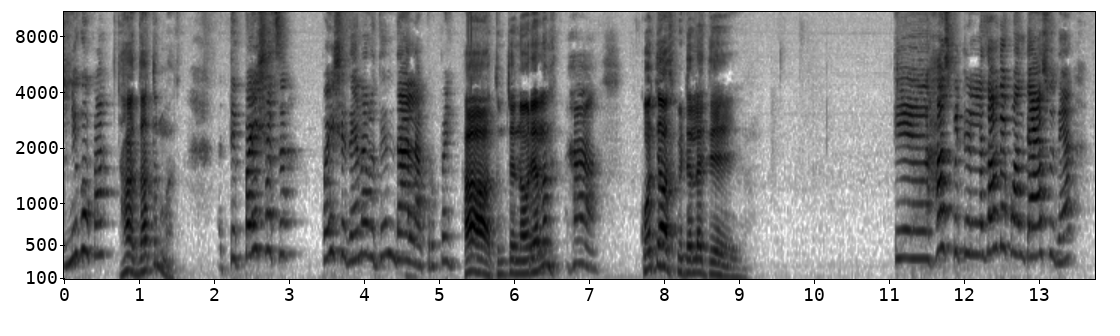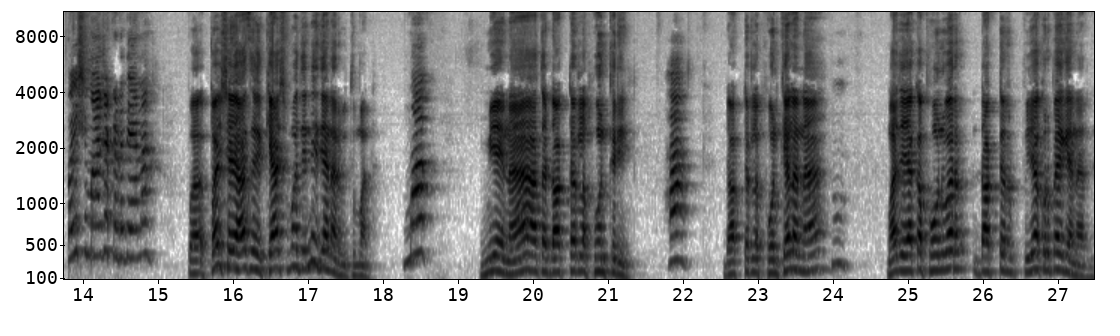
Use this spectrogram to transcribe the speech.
निघू का? हा जातो ना मग. ते पैशाचं पैसे देणार होते ना दहा लाख रुपये. हा हा तुमच्या नवऱ्याला ना? हा. कोणत्या हॉस्पिटल आहे ते? ते हॉस्पिटलला जाऊ दे कोणत्या असू द्या. पैसे माझ्याकडे द्या ना. प- पैसे असे कॅशमध्ये नाही देणार मी तुम्हाला. मग? मी आहे ना आता डॉक्टरला फोन करीन. हा. डॉक्टरला फोन केला ना हं. माझ्या एका फोनवर डॉक्टर एक रुपया घेणार नाही.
